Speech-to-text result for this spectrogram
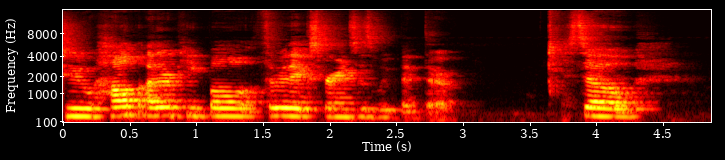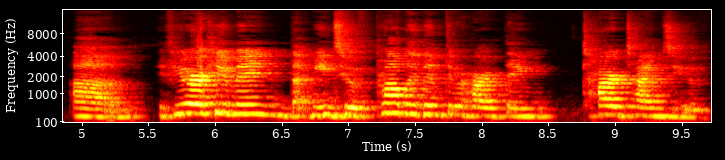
to help other people through the experiences we've been through. So um, if you're a human, that means you have probably been through hard thing, hard times. You've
